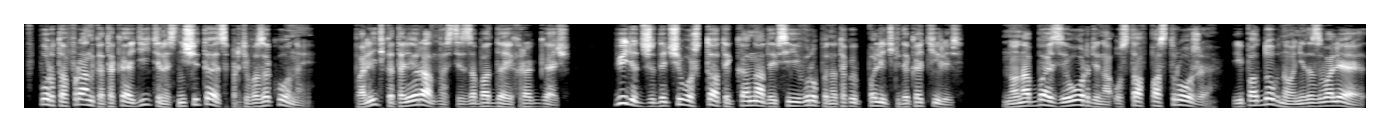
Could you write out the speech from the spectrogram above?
В Порто-Франко такая деятельность не считается противозаконной. Политика толерантности, забодай их рогач. Видят же, до чего Штаты, Канада и всей Европы на такой политике докатились. Но на базе Ордена устав построже и подобного не дозволяет.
